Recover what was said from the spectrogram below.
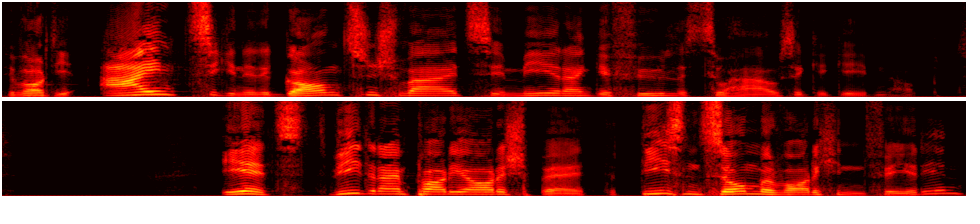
Sie war die einzige in der ganzen Schweiz, die mir ein Gefühl des Zuhause gegeben hat. Jetzt, wieder ein paar Jahre später, diesen Sommer war ich in den Ferien, in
